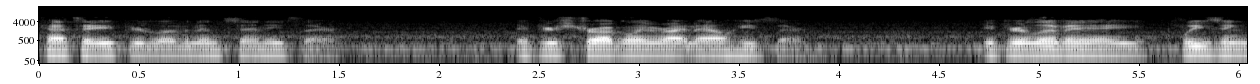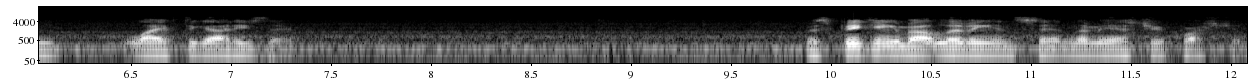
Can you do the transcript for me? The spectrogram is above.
Can I tell you if you're living in sin, He's there. If you're struggling right now, He's there. If you're living a pleasing life to God, He's there. But speaking about living in sin, let me ask you a question.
